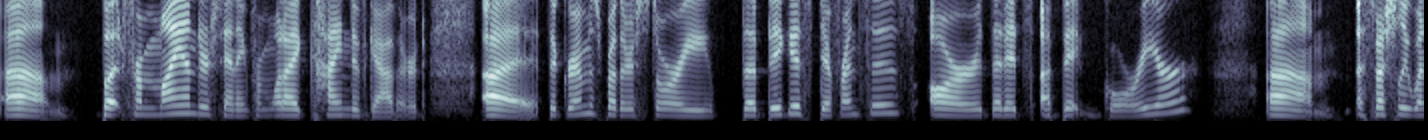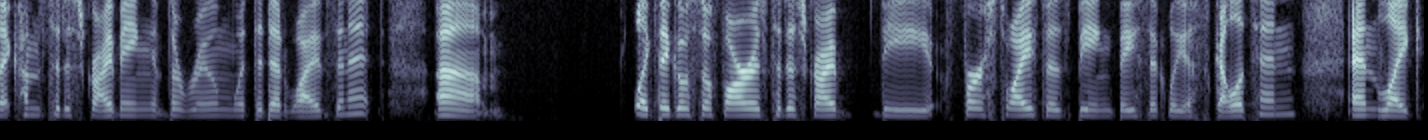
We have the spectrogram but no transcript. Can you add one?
Um, but from my understanding, from what I kind of gathered, uh, the Grimm's brothers story, the biggest differences are that it's a bit gorier, um, especially when it comes to describing the room with the dead wives in it. Um, like they go so far as to describe the first wife as being basically a skeleton, and like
